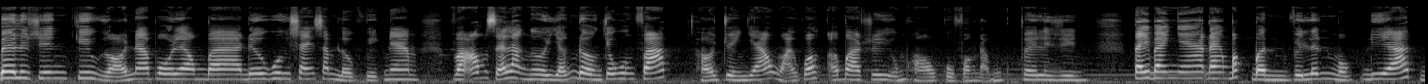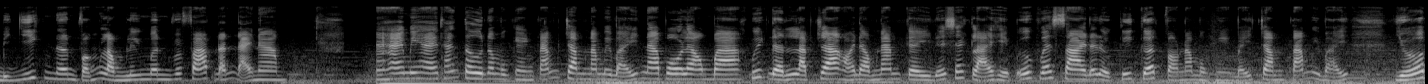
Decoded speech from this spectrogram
Pellegrin kêu gọi Napoleon III đưa quân sang xâm lược Việt Nam và ông sẽ là người dẫn đường cho quân Pháp. Hội truyền giáo ngoại quốc ở Paris ủng hộ cuộc vận động của Pellegrin. Tây Ban Nha đang bất bình vì linh mục Diaz bị giết nên vẫn lòng liên minh với Pháp đánh Đại Nam. Ngày 22 tháng 4 năm 1857, Napoleon III quyết định lập ra Hội đồng Nam Kỳ để xét lại Hiệp ước Versailles đã được ký kết vào năm 1787 giữa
